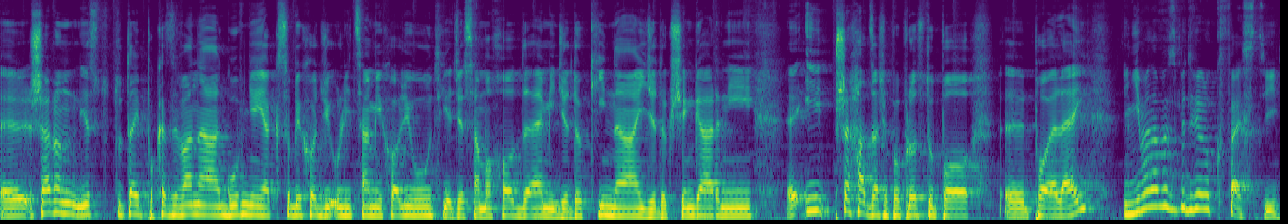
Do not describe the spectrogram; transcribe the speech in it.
y, Sharon jest tutaj pokazywana głównie jak sobie chodzi ulicami Hollywood, jedzie samochodem, idzie do kina, idzie do księgarni y, i przechadza się po prostu po, y, po LA. I nie ma nawet zbyt wielu kwestii.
